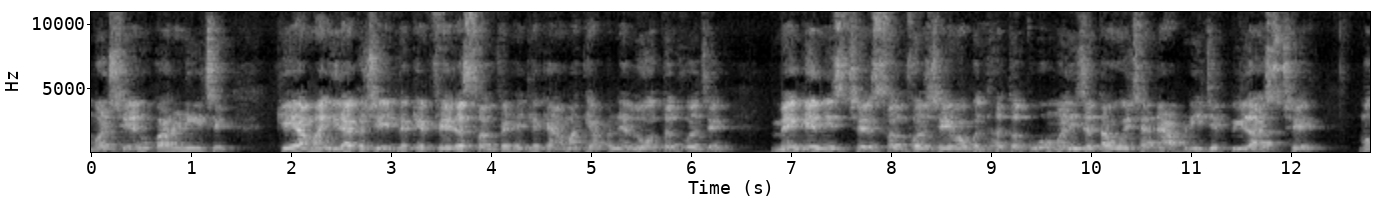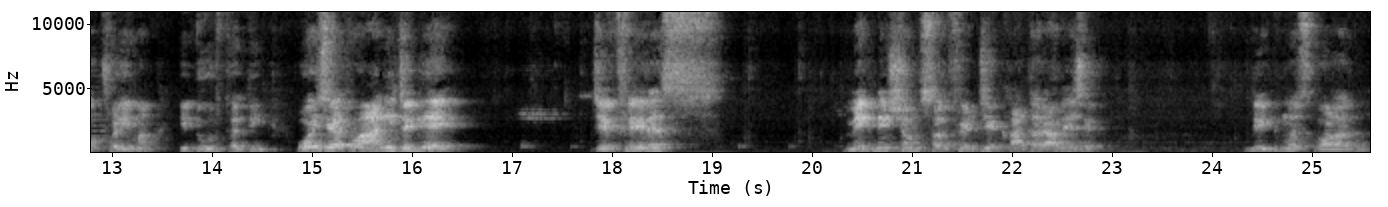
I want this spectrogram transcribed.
મળશે. એનું કારણ એ છે કે આમાં હીરાકશી એટલે કે ફેરસ સલ્ફેટ એટલે કે આમાંથી આપણને લોહ તત્વ છે મેંગેનીઝ છે સલ્ફર છે, એવા બધા તત્વો મળી જતા હોય છે અને આપણી જે પીળાશ છે મગફળીમાં એ દૂર થતી હોય છે અથવા આની જગ્યાએ જે ફેરસ મેગ્નેશિયમ સલ્ફેટ જે ખાતર આવે છે લિટમસ વાળાનું.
